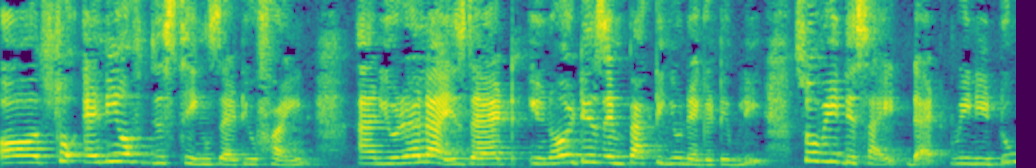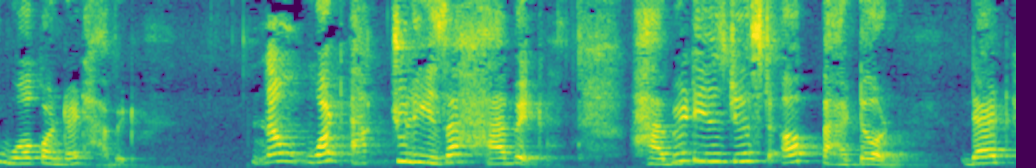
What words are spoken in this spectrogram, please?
Uh, so any of these things that you find and you realize that you know it is impacting you negatively so we decide that we need to work on that habit. Now what actually is a habit? Habit is just a pattern that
